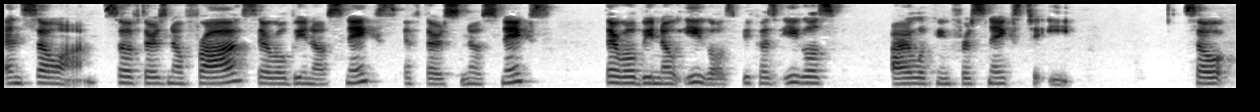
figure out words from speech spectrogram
and so on. So if there's no frogs, there will be no snakes. If there's no snakes, there will be no eagles because eagles are looking for snakes to eat. So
